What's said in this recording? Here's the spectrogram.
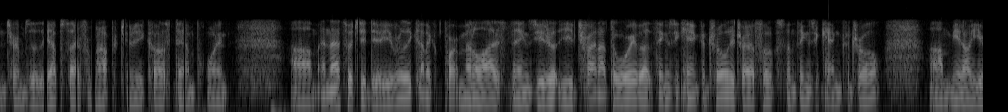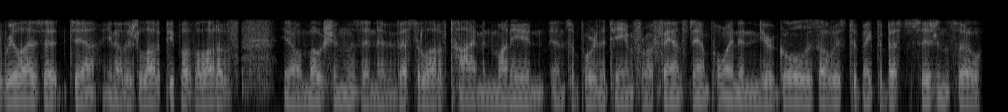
in terms of the upside from an opportunity cost standpoint. Um, and that's what you do. You really kind of compartmentalize things. You you try not to worry about things you can't control. You try to focus on things you can control. Um, you know, you realize that yeah, you know, there's a lot of people have a lot of, you know, emotions and have invested a lot of time and money in, in supporting the team from a fan standpoint. And your goal is always to make the best decision. So,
